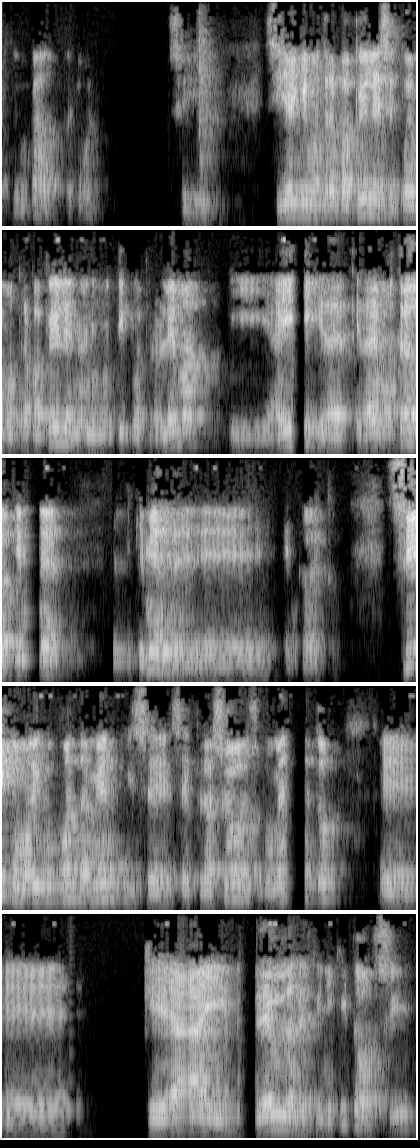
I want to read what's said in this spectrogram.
equivocados. Pero bueno, si, si hay que mostrar papeles, se puede mostrar papeles, no hay ningún tipo de problema, y ahí queda, queda demostrado quién es el que miente eh, en todo esto. Sí, como dijo Juan también, y se, se explayó en su momento, eh, que hay deudas de finiquito, sí,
